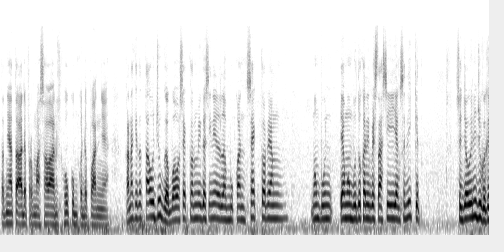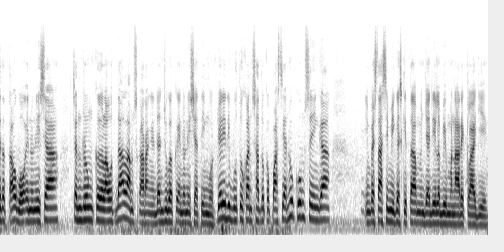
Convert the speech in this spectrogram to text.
ternyata ada permasalahan hukum ke depannya. Karena kita tahu juga bahwa sektor migas ini adalah bukan sektor yang yang membutuhkan investasi yang sedikit. Sejauh ini juga kita tahu bahwa Indonesia cenderung ke laut dalam sekarang ini dan juga ke Indonesia Timur. Jadi dibutuhkan satu kepastian hukum sehingga investasi migas kita menjadi lebih menarik lagi.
